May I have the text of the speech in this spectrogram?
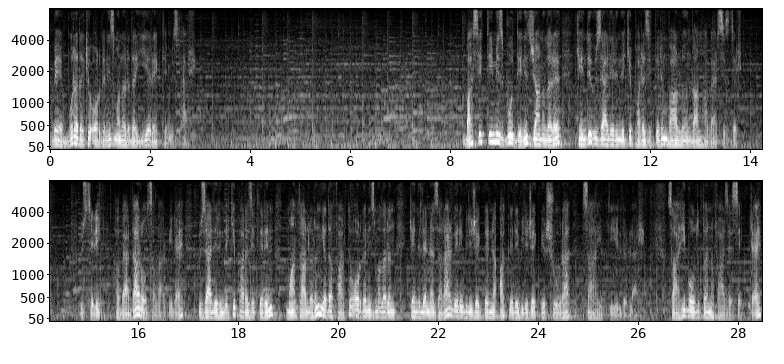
ve buradaki organizmaları da yiyerek temizler. Bahsettiğimiz bu deniz canlıları kendi üzerlerindeki parazitlerin varlığından habersizdir. Üstelik haberdar olsalar bile üzerlerindeki parazitlerin, mantarların ya da farklı organizmaların kendilerine zarar verebileceklerini akledebilecek bir şuura sahip değildirler. Sahip olduklarını farz etsek bile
